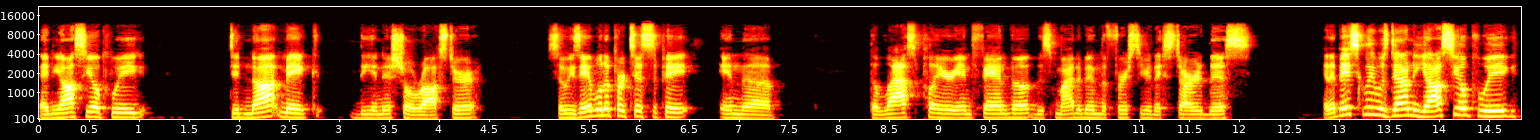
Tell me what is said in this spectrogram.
And Yasiel Puig did not make the initial roster, so he's able to participate in the the last player in fan vote. This might have been the first year they started this. And it basically was down to Yasiel Puig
